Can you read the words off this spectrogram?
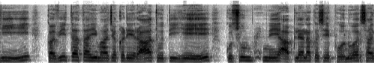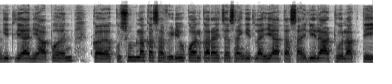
ही कविता ताई माझ्याकडे राहत होती हे कुसुमने आपल्याला कसे फोनवर सांगितले आणि आपण क कुसुमला कसा व्हिडिओ कॉल करायचा सांगितला हे आता सायलीला आठवू लागते.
